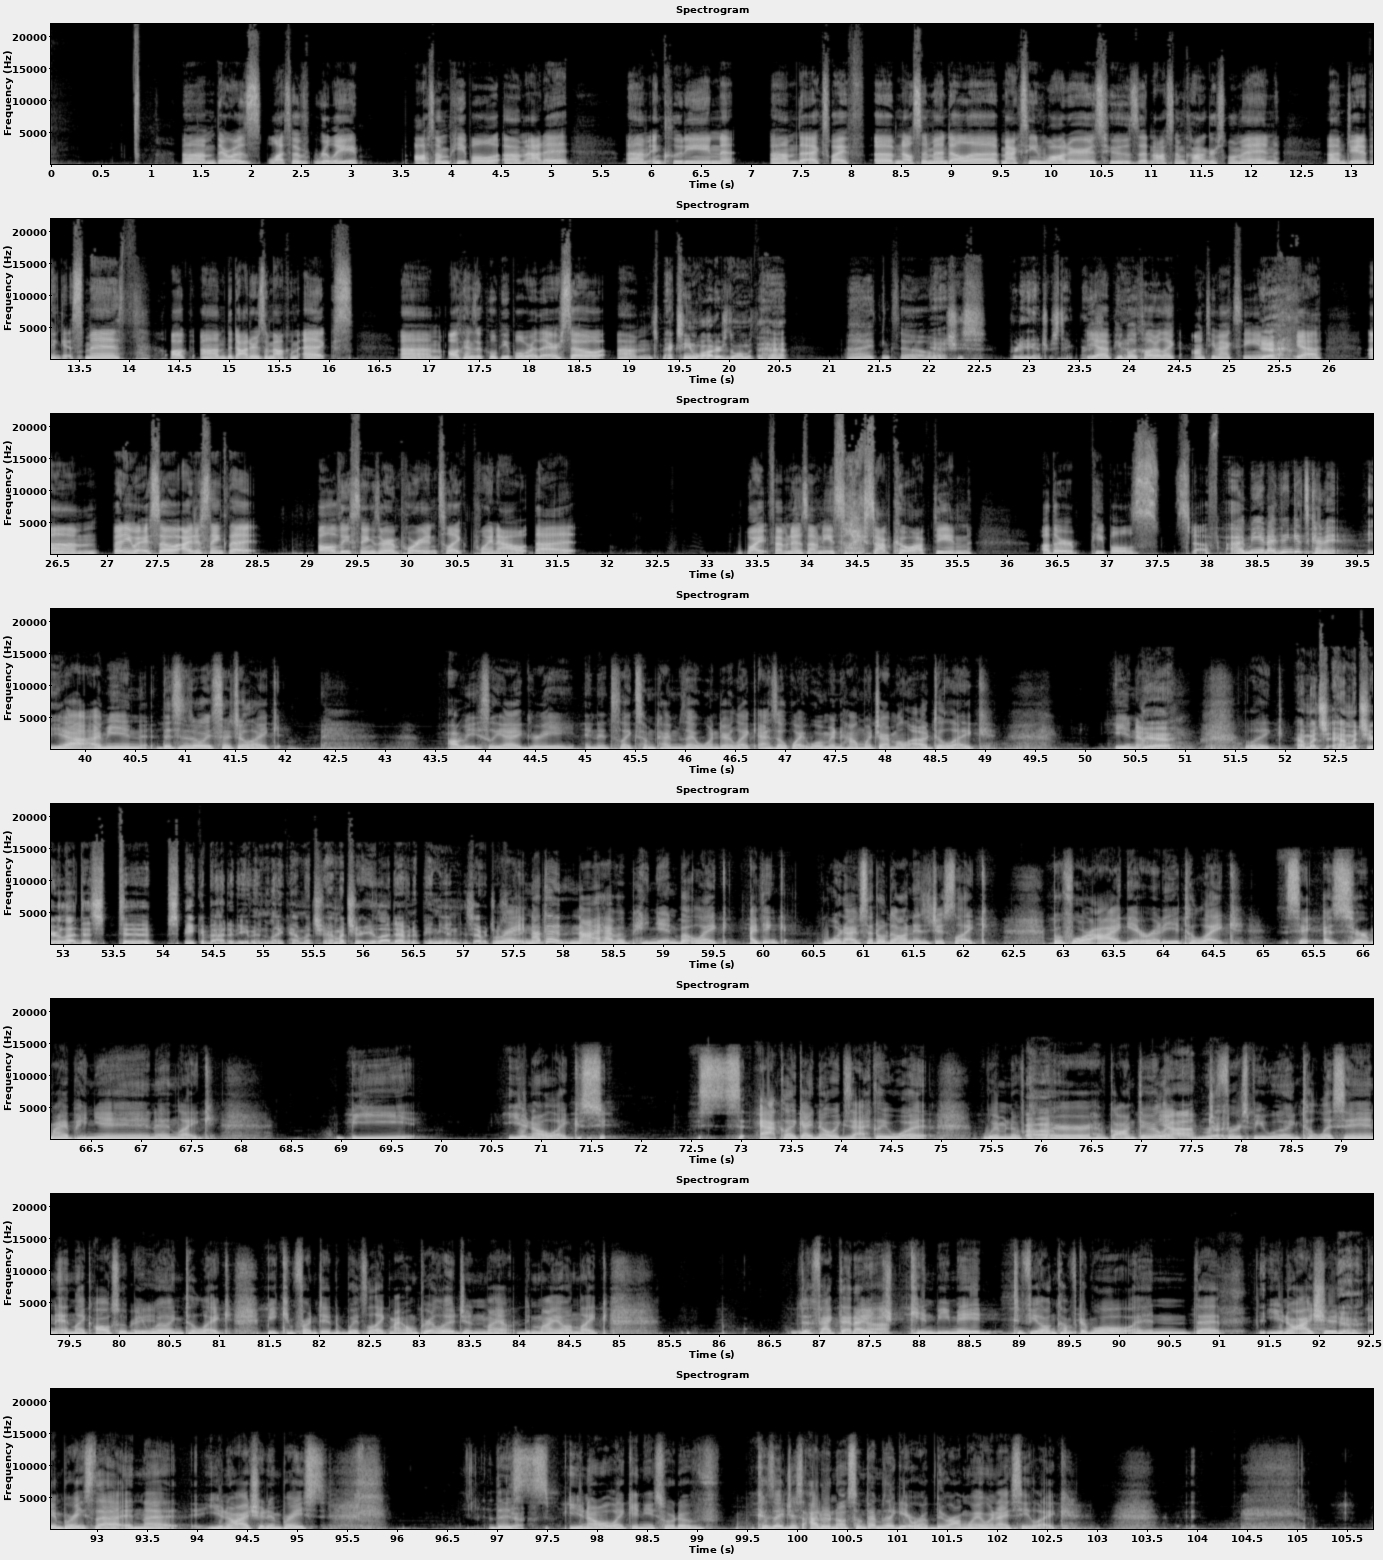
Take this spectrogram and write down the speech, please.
um, there was lots of really awesome people um, at it, um, including um, the ex-wife of Nelson Mandela, Maxine Waters, who's an awesome congresswoman, um, Jada Pinkett Smith, all, the daughters of Malcolm X, um, all kinds of cool people were there. So um, Is Maxine Waters the one with the hat? I think so. Yeah, she's pretty interesting. Person. Yeah, people call her like Auntie Maxine. Yeah. Yeah. Um, but anyway, so I just think that all of these things are important to like point out that white feminism needs to like stop co-opting other people's stuff. I mean, I think it's kind of yeah. I mean, this is always such a like. Obviously, I agree, and it's like sometimes I wonder, like, as a white woman, how much I'm allowed to like, you know, Yeah. like How much? How much you're allowed to to speak about it? Even like how much? How much are you allowed to have an opinion? Is that what you're right. saying? Not that not have opinion, but like I think what I've settled on is just like before I get ready to like say assert my opinion and like be, you know, like s- s- act like I know exactly what women of ah. color have gone through like Yeah. to Right. first be willing to listen and like also be Right. willing to like be confronted with like my own privilege and my my own like the fact that Yeah. I can be made to feel uncomfortable and that you know I should Yeah. embrace that and that you know I should embrace this you know like any sort of cuz I just I don't know sometimes I get rubbed the wrong way when I see like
